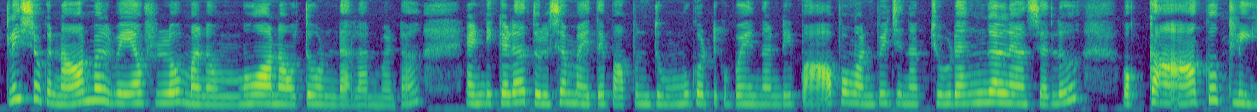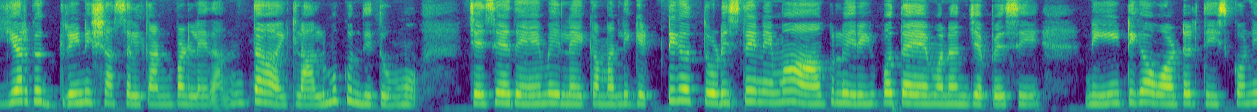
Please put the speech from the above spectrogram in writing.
అట్లీస్ట్ ఒక నార్మల్ వే ఆఫ్లో మనం మూవ్ ఆన్ అవుతూ ఉండాలన్నమాట. అండ్ ఇక్కడ తులసమ్మ అయితే పాపం దుమ్ము కొట్టుకుపోయిందండి. పాపం అనిపించింది. నాకు చూడంగానే అసలు ఒక్క ఆకు క్లియర్గా గ్రీనిష్ అసలు కనపడలేదు. అంతా ఇట్లా అలుముకుంది దుమ్ము. చేసేది ఏమీ లేక మళ్ళీ గట్టిగా తుడిస్తేనేమో ఆకులు ఇరిగిపోతాయేమోనని చెప్పేసి నీట్గా వాటర్ తీసుకొని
